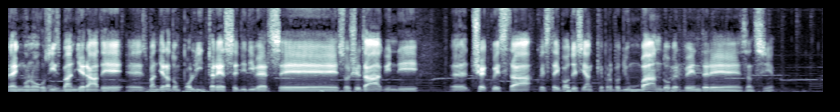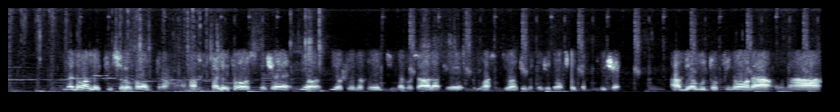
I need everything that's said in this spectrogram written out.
vengono così sbandierate, eh, sbandierato un po' l'interesse di diverse società, quindi eh, c'è questa, questa ipotesi anche proprio di un bando per vendere San Siro la domanda è chi se lo compra fa le poste cioè io, io, credo che il sindaco Sala che prima sentivo anche il messaggio dell'ascoltatrice abbia avuto finora una,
